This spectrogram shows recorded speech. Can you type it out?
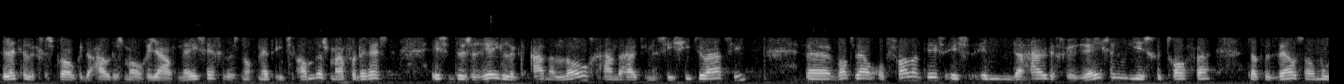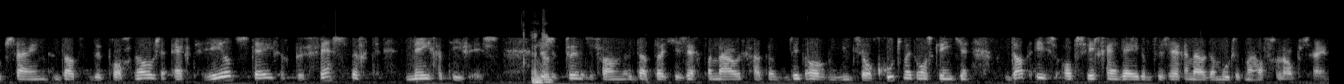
letterlijk gesproken, de ouders mogen ja of nee zeggen. Dat is nog net iets anders. Maar voor de rest is het dus redelijk analoog aan de euthanasie-situatie. Uh, wat wel opvallend is, is in de huidige regeling die is getroffen... dat het wel zo moet zijn dat de prognose echt heel stevig bevestigd negatief is. En dus het punt van dat, dat je zegt van nou het gaat op dit ogenblik niet zo goed met ons kindje... dat is op zich geen reden om te zeggen nou dan moet het maar afgelopen zijn.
